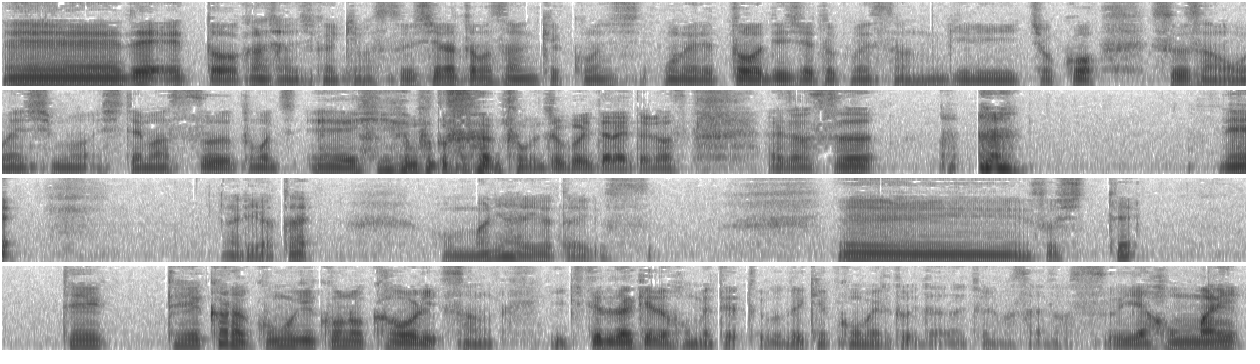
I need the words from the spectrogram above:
えーで、えっと、感謝の時間いきます。白玉さん結婚しおめでとう。DJ 特命さん、ギリチョコ、スーさん応援し,、ま、してます。友達、えー、家元さんともチョコいただいております。ありがとうございます。ね。ありがたい。ほんまにありがたいです。えー、そして、手、手から小麦粉の香りさん、生きてるだけで褒めてということで結婚おめでとういただいております。ありがとうございます。いや、ほんまに、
